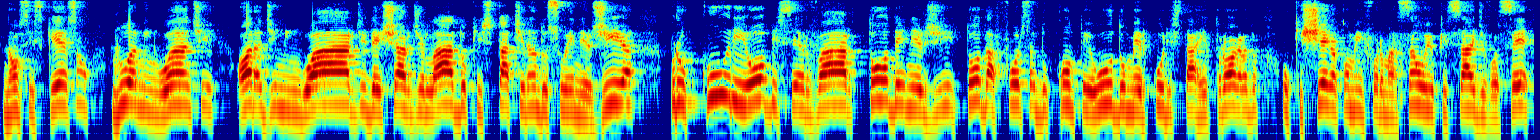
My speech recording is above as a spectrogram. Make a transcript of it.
Não se esqueçam, lua minguante, hora de minguar, de deixar de lado o que está tirando sua energia Procure observar toda a energia, toda a força do conteúdo. O Mercúrio está retrógrado, o que chega como informação e o que sai de você.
